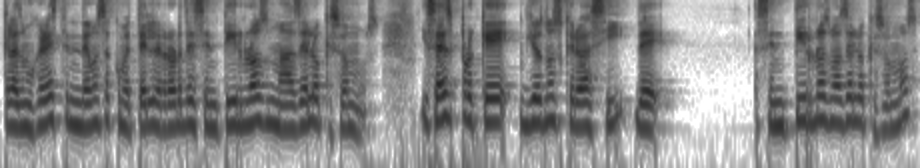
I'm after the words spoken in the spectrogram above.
que las mujeres tendemos a cometer el error de sentirnos más de lo que somos. ¿Y sabes por qué Dios nos creó así, de sentirnos más de lo que somos?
